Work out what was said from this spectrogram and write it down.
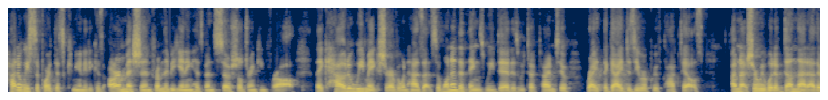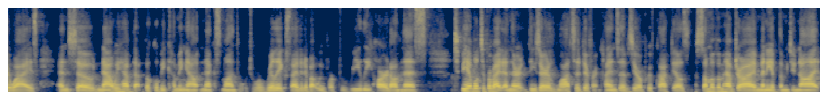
How do we support this community? Because our mission from the beginning has been social drinking for all. Like, how do we make sure everyone has that? So, one of the things we did is we took time to write the guide to zero proof cocktails. I'm not sure we would have done that otherwise. And so now we have that book will be coming out next month, which we're really excited about. We've worked really hard on this to be able to provide. And there, these are lots of different kinds of zero proof cocktails. Some of them have dry, many of them do not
